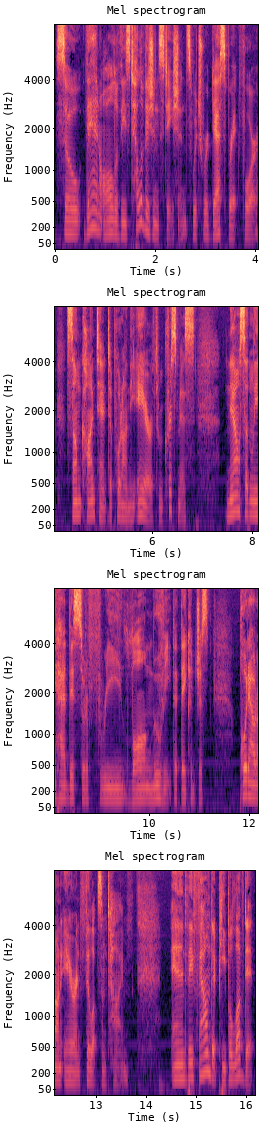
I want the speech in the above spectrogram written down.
So then all of these television stations, which were desperate for some content to put on the air through Christmas, now suddenly had this sort of free, long movie that they could just put out on air and fill up some time. And they found that people loved it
